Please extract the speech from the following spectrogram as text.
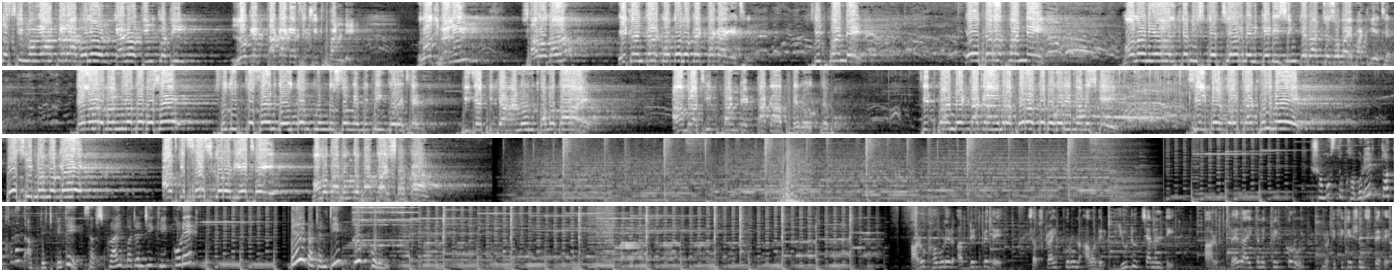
পশ্চিমবঙ্গে আপনারা বলুন কেন তিন কোটি লোকের টাকা গেছে চিট ফান্ডে? রোজ ভ্যালি, সারদা, এখানকার কত লোকের টাকা গেছে? চিট ফান্ডে? কেউ ফেরত পাননি? মাননীয় আলকেমিস্টের চেয়ারম্যান কেডি সিংকে রাজ্যসভায় পাঠিয়েছেন। বেলোর বাংলোতে বসে সুদীপ্ত সেন, গৌতম করেছেন বিজেপিকে আনুন ক্ষমতায়, আমরা চিট ফান্ডের টাকা ফেরত দেব। চিট ফান্ডের টাকা আমরা ফেরত দেবো গরিব মানুষকে। শিল্পের দরজা খুলবে। পশ্চিমবঙ্গকে আজকে শেষ করে দিয়েছে মমতা বন্দ্যোপাধ্যায় সরকার। সমস্ত খবরের তৎক্ষণাৎ আপডেট পেতে সাবস্ক্রাইব বাটনটি ক্লিক করে বেল বাটনটি ক্লিক করুন। আরও খবরের আপডেট পেতে সাবস্ক্রাইব করুন আমাদের ইউটিউব চ্যানেলটি আর বেল আইকনে ক্লিক করুন নোটিফিকেশনস পেতে।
